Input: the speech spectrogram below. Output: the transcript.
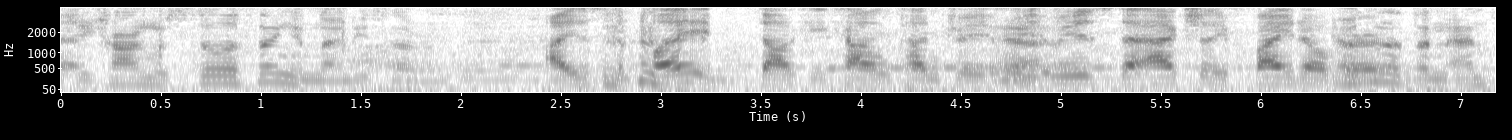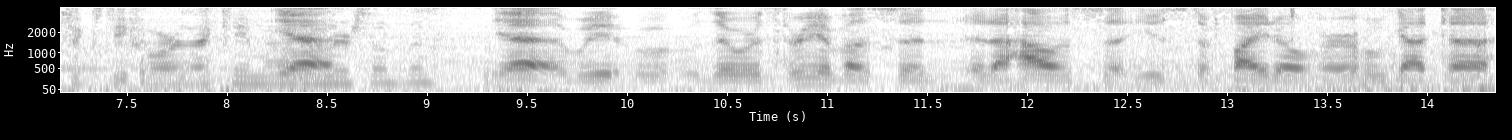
Donkey Kong was still a thing in '97. I used to play Donkey Kong Country. Yeah. We, we used to actually fight over. Wasn't it the N64 that came out Yeah. or something? Yeah, we w- there were three of us at, at a house that used to fight over who got to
